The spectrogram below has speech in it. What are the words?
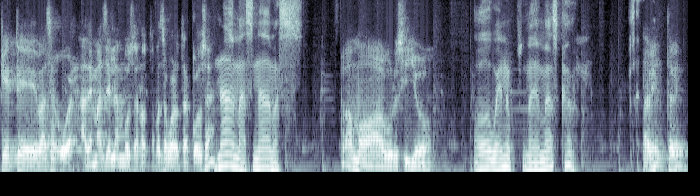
¿Qué te vas a jugar? Además del ambos anota, ¿vas a jugar otra cosa? Nada más, nada más. ¿Cómo, Bursillo? Oh, bueno, pues nada más, cabrón. Está bien, está bien.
